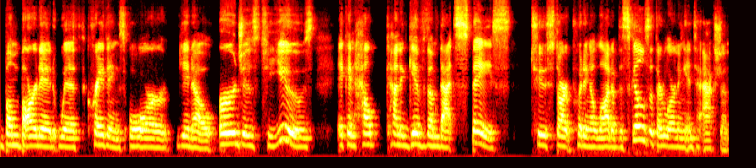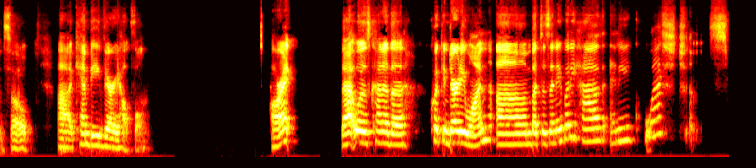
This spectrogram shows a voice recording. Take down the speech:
bombarded with cravings or, you know, urges to use, it can help kind of give them that space to start putting a lot of the skills that they're learning into action. So uh, can be very helpful. All right. That was kind of the quick and dirty one. Um, but does anybody have any questions?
